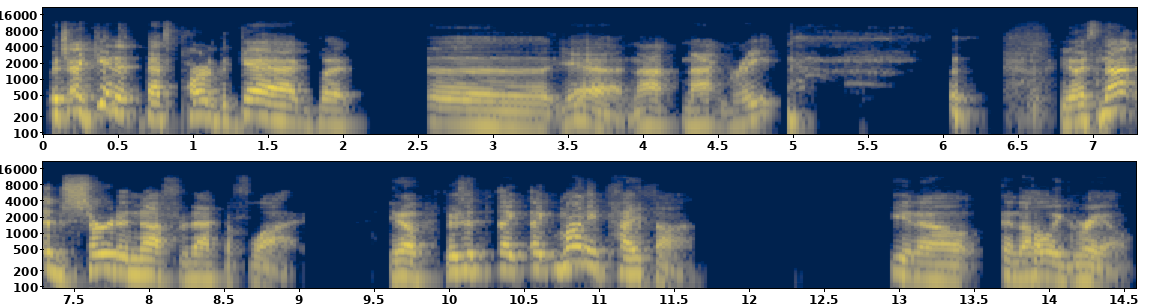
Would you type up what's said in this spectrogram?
Which I get it, that's part of the gag, but uh yeah, not not great. you know, it's not absurd enough for that to fly. You know, there's a like like Monty Python, you know, and the Holy Grail.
